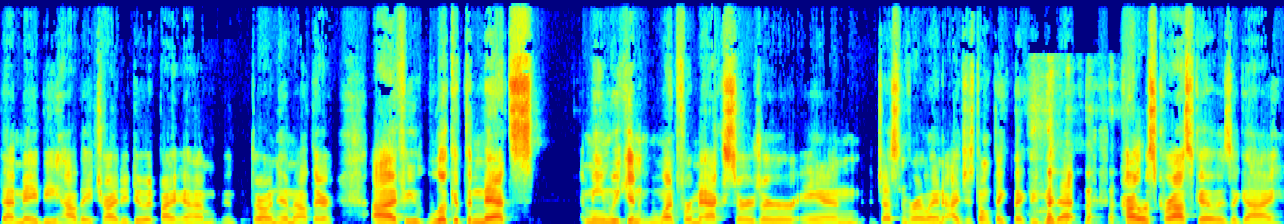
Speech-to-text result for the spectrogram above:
That may be how they try to do it by um, throwing him out there. Uh, if you look at the Mets, I mean, we can want for Max Scherzer and Justin Verlander. I just don't think they could do that. Carlos Carrasco is a guy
